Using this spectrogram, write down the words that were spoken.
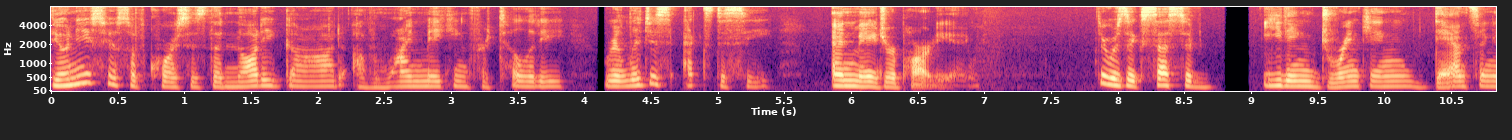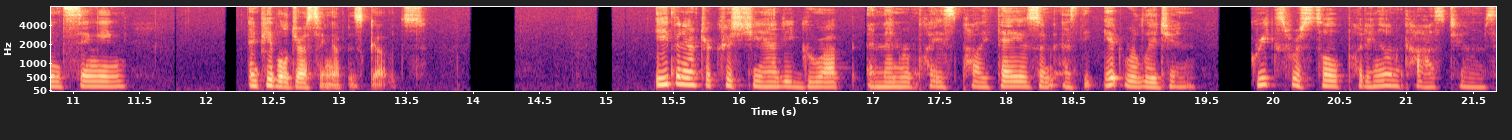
Dionysius, of course, is the naughty god of winemaking, fertility, religious ecstasy, and major partying. There was excessive eating, drinking, dancing, and singing, and people dressing up as goats. Even after Christianity grew up and then replaced polytheism as the it religion, Greeks were still putting on costumes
